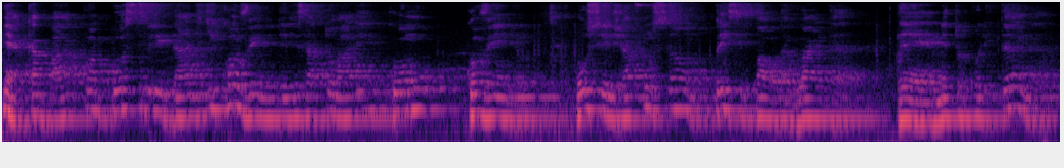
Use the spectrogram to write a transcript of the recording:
É, acabar com a possibilidade de convênio, deles atuarem como convênio. Ou seja, a função principal da Guarda é, Metropolitana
